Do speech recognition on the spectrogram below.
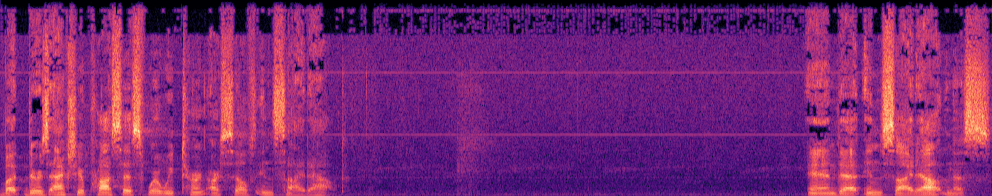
But there's actually a process where we turn ourselves inside out. And that inside outness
